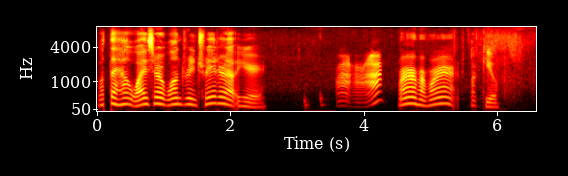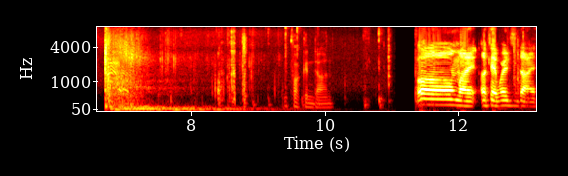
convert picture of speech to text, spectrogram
What the hell? Why is there a wandering trader out here? Fuck you. I'm fucking done. Oh my. Okay, where did you die?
